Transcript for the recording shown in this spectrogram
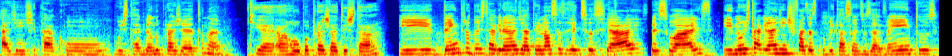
a gente tá com o Instagram do projeto, né? Que é arroba Projeto Star. E dentro do Instagram já tem nossas redes sociais pessoais. E no Instagram a gente faz as publicações dos eventos,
